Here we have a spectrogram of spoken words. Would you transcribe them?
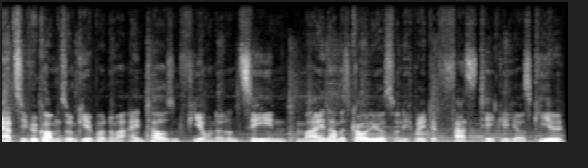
Herzlich willkommen zum Kielpot Nummer 1410. Mein Name ist Kaulius und ich berichte fast täglich aus Kiel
